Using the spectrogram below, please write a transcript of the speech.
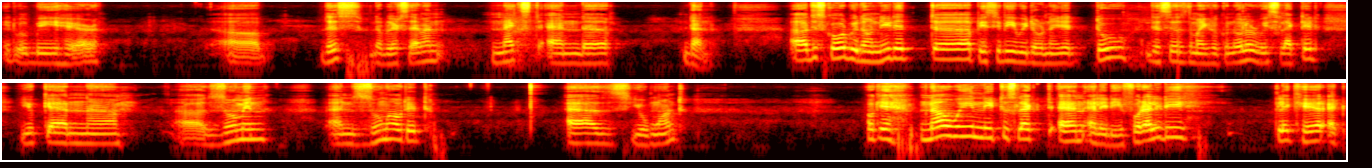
It will be here. Uh, this 887 next and uh, done. Uh, this code we don't need it. Uh, PCB we don't need it too. This is the microcontroller we selected. You can uh, uh, zoom in and zoom out it as you want okay now we need to select an LED for LED click here at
